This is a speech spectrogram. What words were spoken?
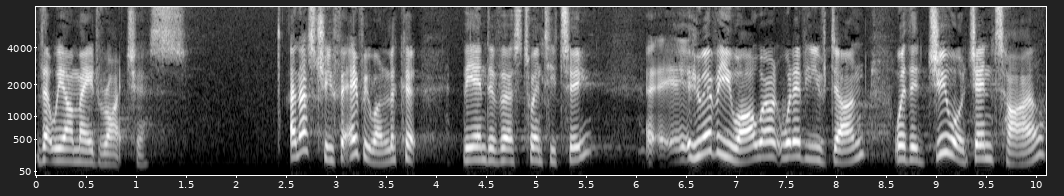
that we are made righteous. And that's true for everyone. Look at the end of verse 22. Uh, whoever you are, whatever you've done, whether Jew or Gentile,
